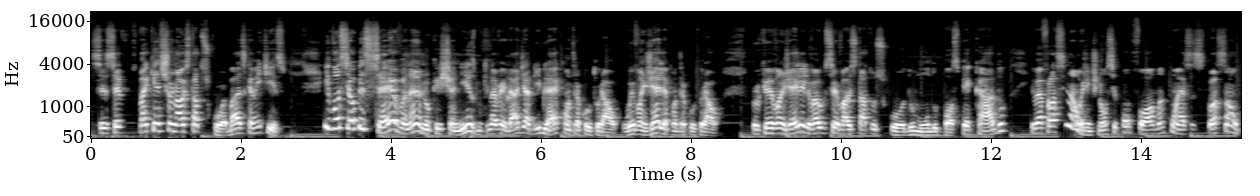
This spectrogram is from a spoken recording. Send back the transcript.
Você, você vai questionar o status quo, é basicamente isso. E você observa, né, no cristianismo, que na verdade a Bíblia é contracultural, o evangelho é contracultural. Porque o evangelho ele vai observar o status quo do mundo pós-pecado e vai falar assim: não, a gente não se conforma com essa situação.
